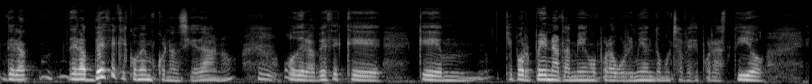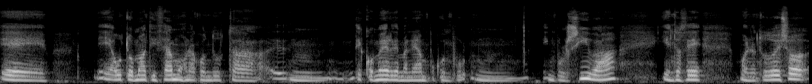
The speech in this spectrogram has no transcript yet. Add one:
de, las veces que comemos con ansiedad ¿no? Hmm. o de las veces que, que, por pena también o por aburrimiento, muchas veces por hastío. Eh, eh, automatizamos una conducta em, de comer de manera un poco mm, impulsiva y entonces, bueno, todo eso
